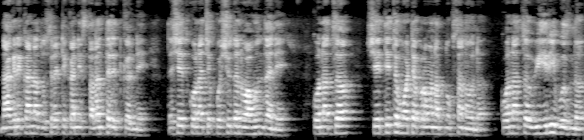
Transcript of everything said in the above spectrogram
नागरिकांना दुसऱ्या ठिकाणी स्थलांतरित करणे तसेच कोणाचे पशुधन वाहून जाणे कोणाचं शेतीचं मोठ्या प्रमाणात नुकसान होणं कोणाचं विहिरी बुजणं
